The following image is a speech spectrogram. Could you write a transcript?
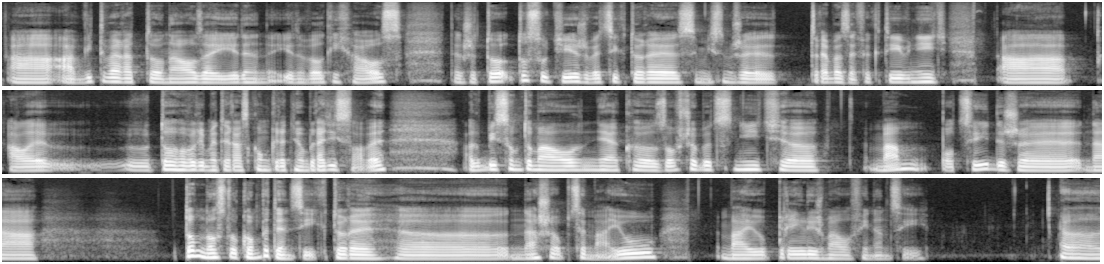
a, a vytvára to naozaj jeden, jeden veľký chaos. Takže to, to sú tiež veci, ktoré si myslím, že treba zefektívniť, a, ale to hovoríme teraz konkrétne o Bratislave. Ak by som to mal nejak zovšeobecniť, e, mám pocit, že na to množstvo kompetencií, ktoré e, naše obce majú, majú príliš málo financií. Uh,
